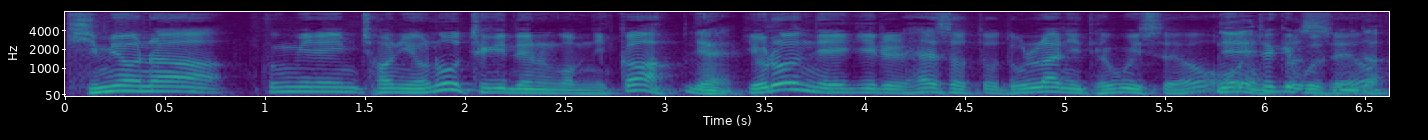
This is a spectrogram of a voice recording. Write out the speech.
김연아 국민의힘 전 의원은 어떻게 되는 겁니까? 예. 이런 얘기를 해서 또 논란이 되고 있어요. 네, 어떻게 그렇습니다. 보세요?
